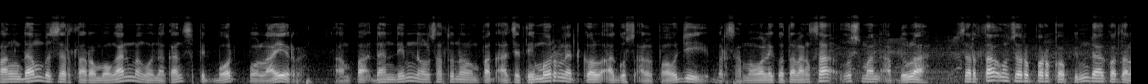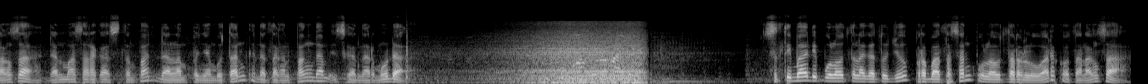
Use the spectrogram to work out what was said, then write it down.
Pangdam beserta rombongan menggunakan speedboat Polair. Tampak Dandim 0104 Aceh Timur Letkol Agus Alfauji bersama Wali Kota Langsa Usman Abdullah serta unsur Porkopimda Kota Langsa dan masyarakat setempat dalam penyambutan kedatangan Pangdam Iskandar Muda. Setiba di Pulau Telaga 7, perbatasan pulau terluar Kota Langsa,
